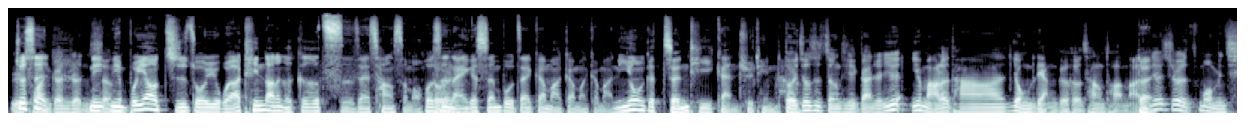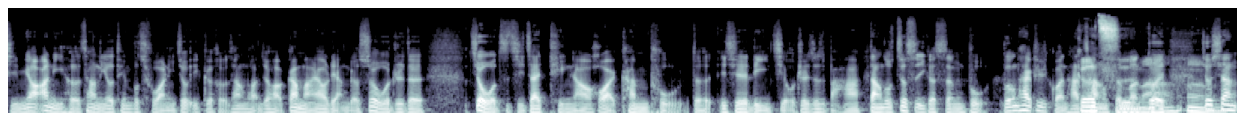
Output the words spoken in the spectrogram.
乐团跟人生。你你不要执着于我要听到那个歌词在唱什么，或是哪一个声部在干嘛干嘛干嘛。你用一个整体感去听它。对，就是整体的感觉。因为因为马勒他用两个合唱团嘛，对，就就莫名其妙。按你合唱，你又听不出来，你就一个合唱团就好，干嘛要两个？所以我觉得，就我自己在听，然后后来看谱的一些理解，我觉得就是把它当做就是一个声部，不用太去管它唱什么。对，就像。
